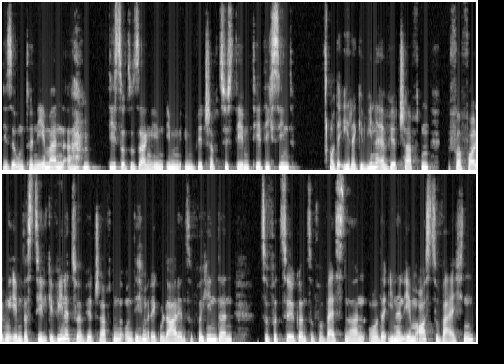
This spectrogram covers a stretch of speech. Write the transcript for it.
Diese Unternehmen, ähm, die sozusagen im, im, im Wirtschaftssystem tätig sind, oder ihre Gewinne erwirtschaften, verfolgen eben das Ziel, Gewinne zu erwirtschaften und eben Regularien zu verhindern, zu verzögern, zu verwässern oder ihnen eben auszuweichen,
